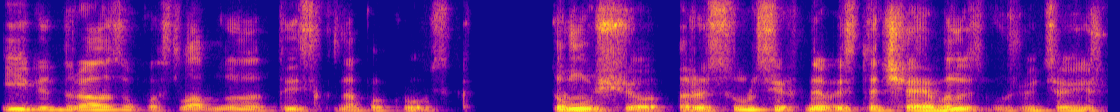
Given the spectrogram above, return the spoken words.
і відразу послаблено тиск на Покровськ, тому що ресурсів не вистачає. Вони звужуються. Я ж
